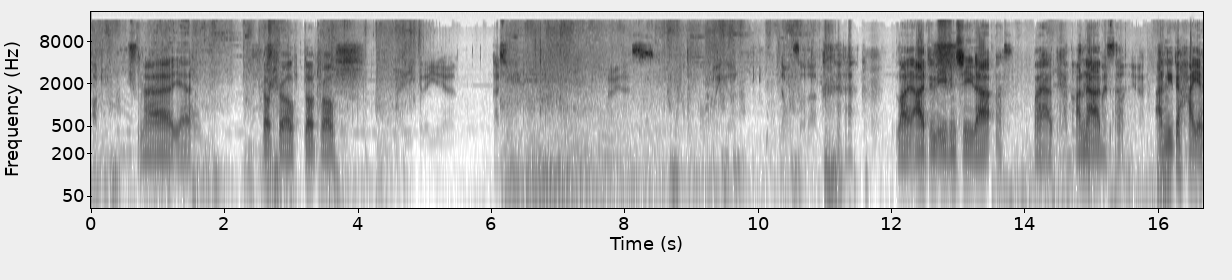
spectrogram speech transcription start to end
Fuck. Uh, yeah. Don't troll, don't troll. Like, I didn't even see that. Like, I, I, my I. I need a higher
